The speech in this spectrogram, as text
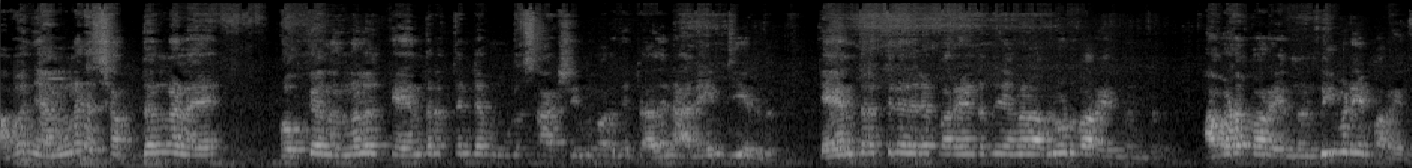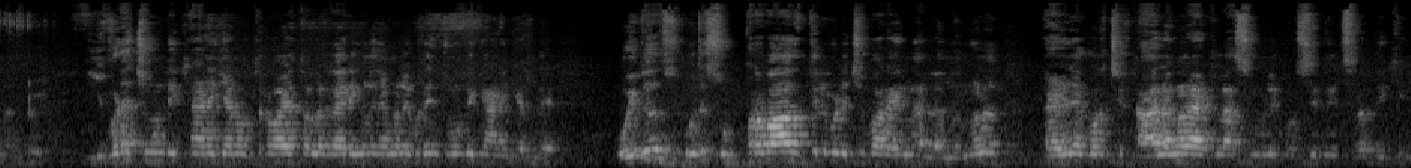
അപ്പൊ ഞങ്ങളുടെ ശബ്ദങ്ങളെ ഒക്കെ നിങ്ങൾ കേന്ദ്രത്തിന്റെ മൂലസാക്ഷി എന്ന് പറഞ്ഞിട്ട് അതിനെ അലൈൻ ചെയ്യരുത്. കേന്ദ്രത്തിനെതിരെ പറയേണ്ടത് ഞങ്ങൾ അവരോട് പറയുന്നുണ്ട്. അവിടെ പറയുന്നുണ്ട് ഇവിടെയും പറയുന്നുണ്ട്. ഇവിടെ ചൂണ്ടിക്കാണിക്കാൻ ഉത്തരവാദിത്തമുള്ള കാര്യങ്ങൾ ഞങ്ങൾ ഇവിടെയും ചൂണ്ടിക്കാണിക്കണ്ടേ ഇത് ഒരു സുപ്രഭാതത്തിൽ വിളിച്ച് പറയുന്നതല്ല. നിങ്ങൾ കഴിഞ്ഞ കുറച്ച് കാലങ്ങളായിട്ടുള്ള അസംബ്ലി പ്രൊസീഡിംഗ് ശ്രദ്ധിക്കും.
